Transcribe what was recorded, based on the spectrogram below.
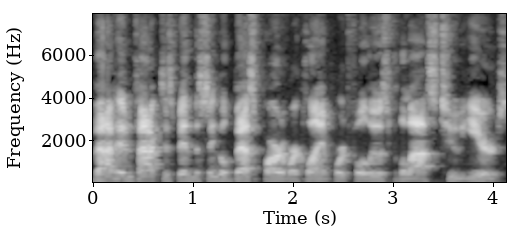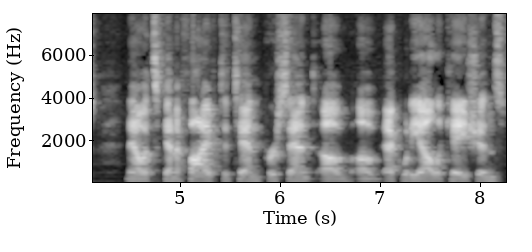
That, in fact, has been the single best part of our client portfolios for the last two years. Now, it's kind of 5 to 10% of, of equity allocations.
